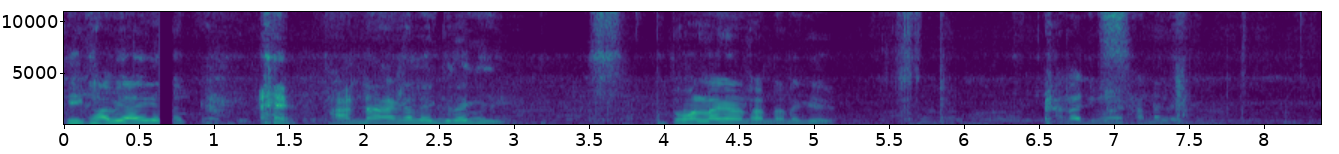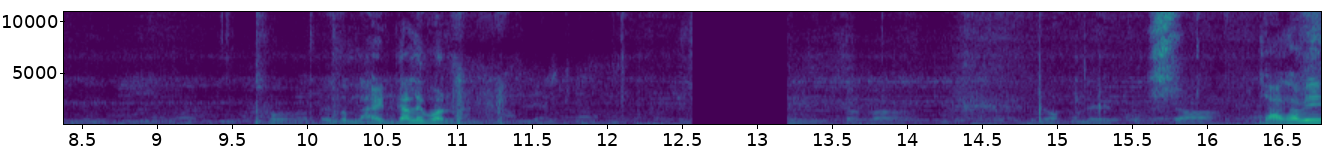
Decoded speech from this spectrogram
কি খাবি আগে? ঠান্ডা আগে লাগছে নাকি তোমার লাগে না ঠান্ডা নাকি? আমার জীবনে ঠান্ডা লাগছে। ও, তো লাইট গালে পারবে চা চা খাবি?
